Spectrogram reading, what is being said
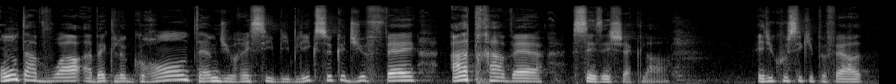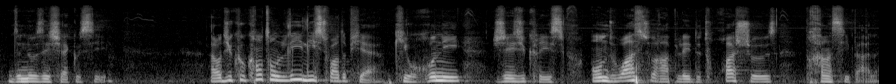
ont à voir avec le grand thème du récit biblique, ce que Dieu fait à travers ces échecs-là. Et du coup, ce qu'il peut faire de nos échecs aussi. Alors du coup, quand on lit l'histoire de Pierre, qui renie Jésus-Christ, on doit se rappeler de trois choses principales.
